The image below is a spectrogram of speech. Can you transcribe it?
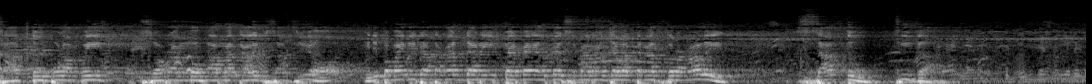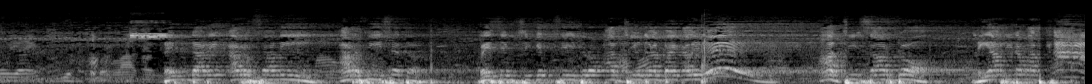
Satu bola quick seorang Muhammad Alim Satrio. Ini pemain didatangkan dari PPLP Semarang Jawa Tengah seorang Alif satu tiga. Tim dari Arsani Arfi Setter. Resim sikit si Bro Aji dengan baik kali ini. Aji Sardo. Lihat didapatkan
